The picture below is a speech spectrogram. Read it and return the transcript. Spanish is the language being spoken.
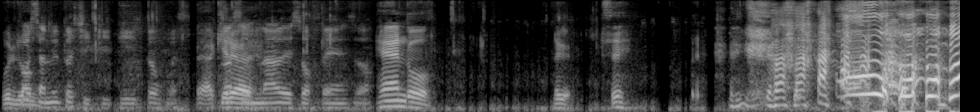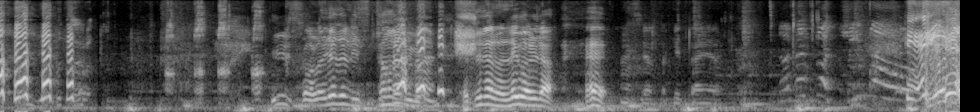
Gusanitos pues, chiquititos, pues. Ah, No hacen nada de ofensa. Handle. Look at- Sí. Y solo ya del estómago. Esto es la lengua, mira. No es cierto, aquí está, mira. No seas cochino.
